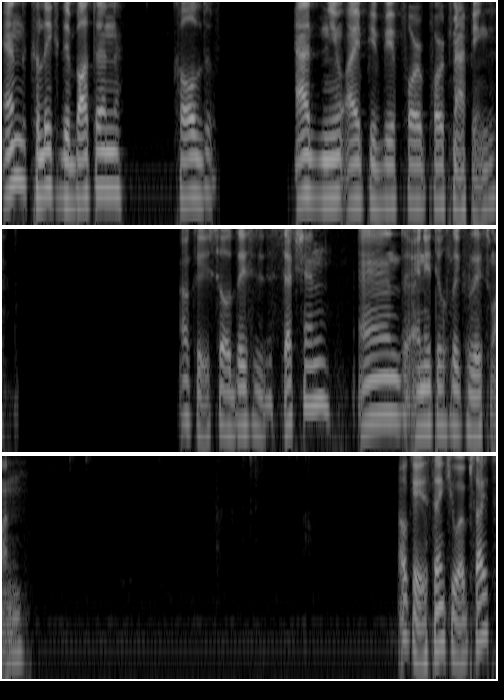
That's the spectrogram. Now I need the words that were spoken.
and click the button called add new IPv4 port mapping. Okay, so this is the section and I need to click this one. Okay, thank you website.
